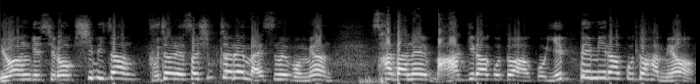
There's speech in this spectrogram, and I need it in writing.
요한계시록 12장 9절에서 10절의 말씀을 보면 사단을 마귀라고도 하고 옛뱀이라고도 하며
